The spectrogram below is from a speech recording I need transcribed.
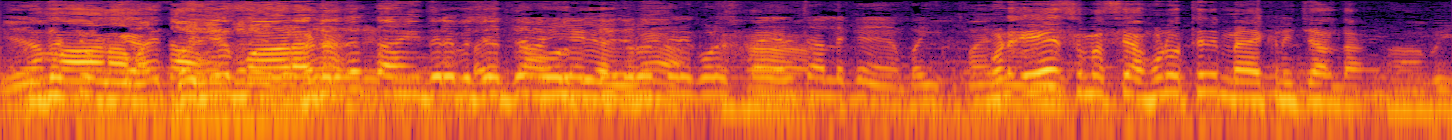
ਇਹਦਾ ਮਾਣ ਆ ਬਾਈ ਤਾਂ ਇਹ ਮਾਣ ਆ ਤੇ ਤਾਂ ਹੀ ਤੇਰੇ ਵਿੱਚ ਅੱਧੇ ਰੋਡ ਤੇ ਆ ਜਦੋਂ ਜਾਣੇ। ਤੇਰੇ ਕੋਲ ਚੱਲ ਕੇ ਬਾਈ। ਹੁਣ ਇਹ ਸਮੱਸਿਆ ਹੁਣ ਉੱਥੇ ਮੈਕ ਨਹੀਂ ਚੱਲਦਾ। ਹਾਂ ਬਈ।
